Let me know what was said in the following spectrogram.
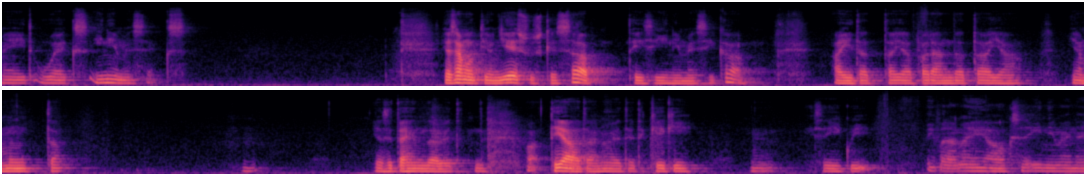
meid uueks inimeseks. ja samuti on Jeesus, kes saab teisi inimesi ka aidata ja parandada ja, ja muuta. ja see tähendab, et teada, no et, et keegi isegi kui võib-olla meie jaoks see inimene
